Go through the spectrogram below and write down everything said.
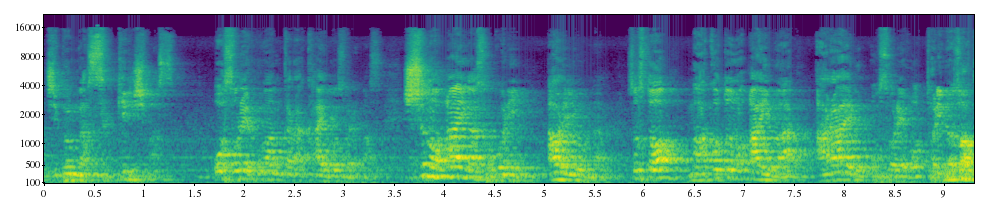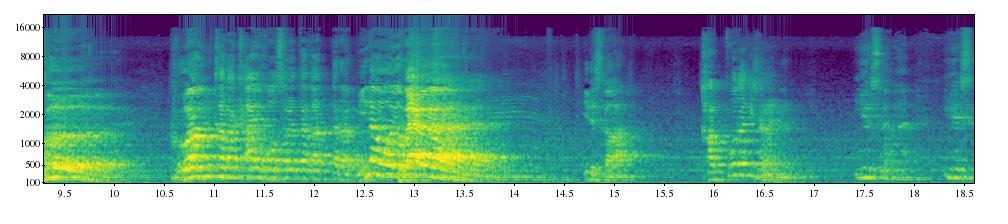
自分がすっきりします。恐れ不安から解放されます。主の愛がそこにあるようになる。そうすると誠の愛はあらゆる恐れを取り除く。不安から解放されたかったら皆を呼べ。いいですか？格好だけじゃないの？イエス様イエス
